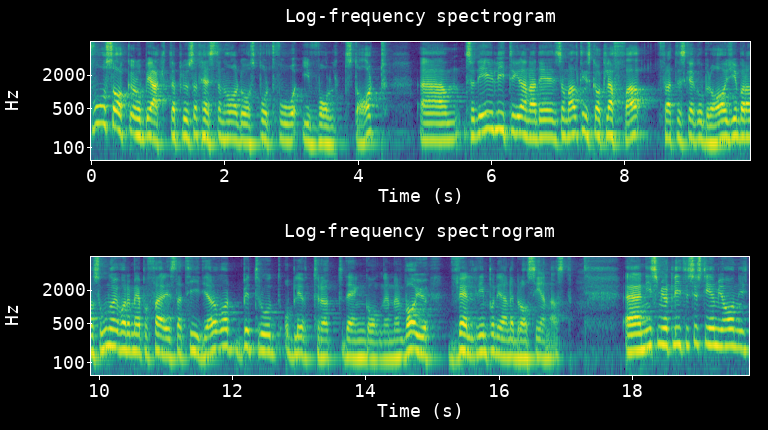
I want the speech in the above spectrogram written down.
två saker att beakta plus att hästen har då spår 2 i voltstart. Um, så det är ju lite grann, det är som allting ska klaffa för att det ska gå bra. Jim Baranzon har ju varit med på Färjestad tidigare och varit betrodd och blev trött den gången. Men var ju väldigt imponerande bra senast. Uh, ni som gör ett litet system, ja, ni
